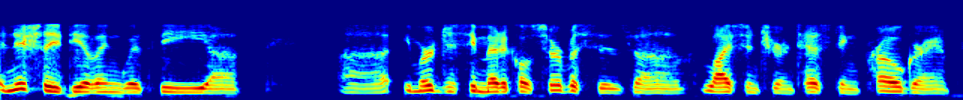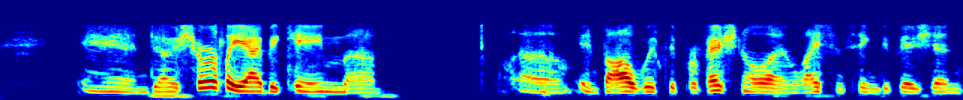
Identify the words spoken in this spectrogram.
initially dealing with the uh, uh emergency medical services uh, licensure and testing program, and uh, shortly I became um, involved with the professional and licensing division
